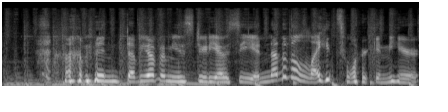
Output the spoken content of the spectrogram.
I'm in WFMU Studio C, and none of the lights work in here.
